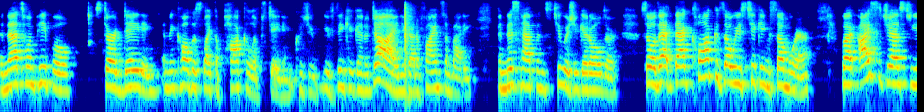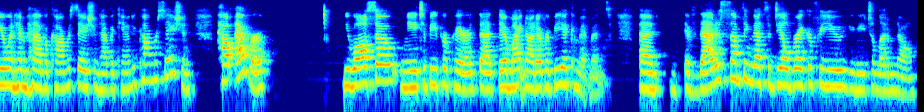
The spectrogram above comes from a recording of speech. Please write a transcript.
And that's when people start dating and they call this like apocalypse dating because you, you think you're going to die and you got to find somebody and this happens too as you get older so that that clock is always ticking somewhere but I suggest you and him have a conversation, have a candid conversation. However, you also need to be prepared that there might not ever be a commitment. And if that is something that's a deal breaker for you, you need to let him know.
